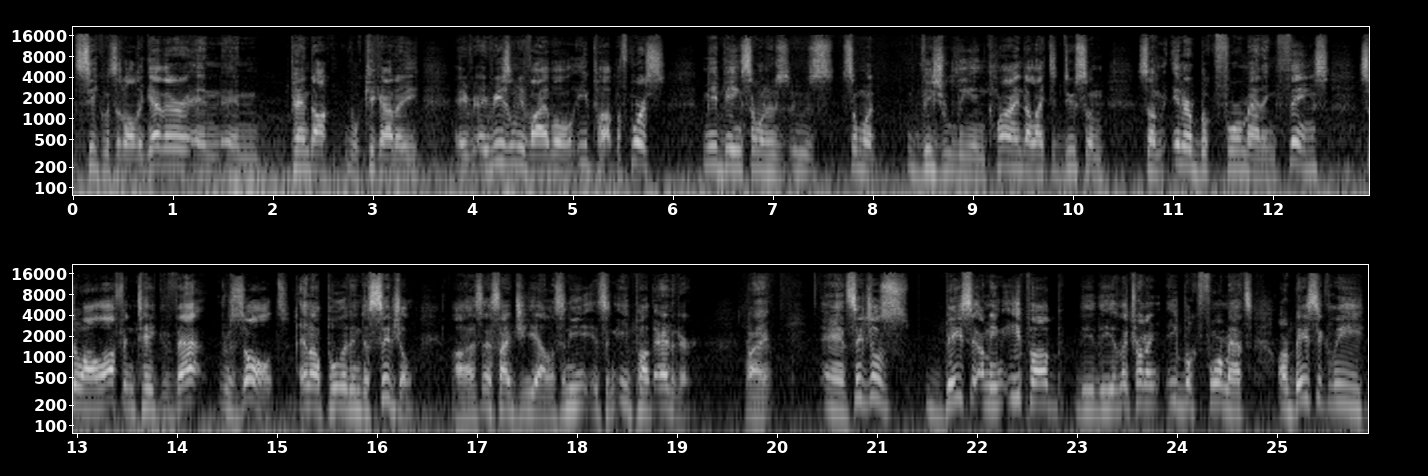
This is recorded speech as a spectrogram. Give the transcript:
sequence it all together, and and Pandoc will kick out a, a, a reasonably viable EPUB. Of course, me being someone who's who's somewhat visually inclined, I like to do some some inner book formatting things. So I'll often take that result and I'll pull it into Sigil. Uh, it's SIGL. It's an e, it's an EPUB editor, right? And Sigil's basic, I mean, EPUB, the, the electronic ebook formats are basically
